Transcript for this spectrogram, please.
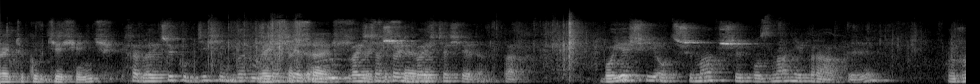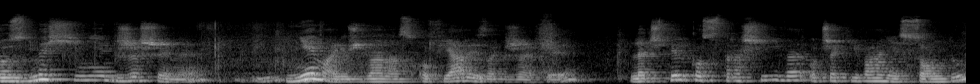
Hebrajczyków 10. Hebrajczyków 10, 27. 26, 26, 27. Tak. Bo jeśli otrzymawszy poznanie prawdy, rozmyślnie grzeszymy, nie ma już dla nas ofiary za grzechy, lecz tylko straszliwe oczekiwanie sądu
